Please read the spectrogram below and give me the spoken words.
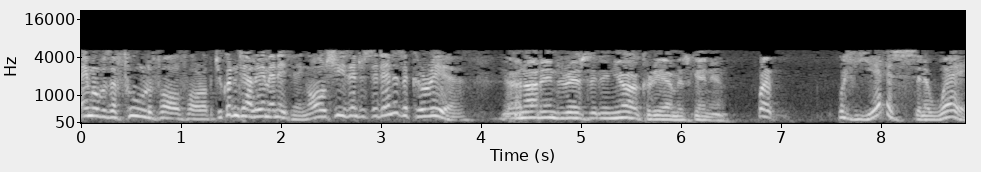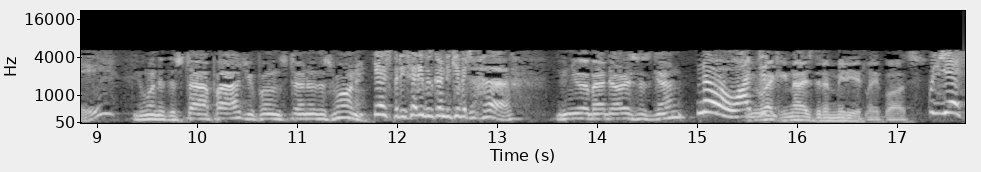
Emil was a fool to fall for her, but you couldn't tell him anything. All she's interested in is a career. You're not interested in your career, Miss Kenyon. Well, well, yes, in a way. You wanted the star part. You phoned Stoner this morning. Yes, but he said he was going to give it to her. You knew about Doris's gun? No, I you didn't. recognized it immediately, boss. Well, yes,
